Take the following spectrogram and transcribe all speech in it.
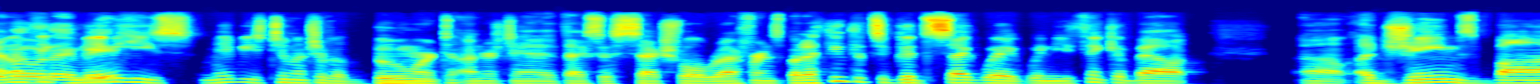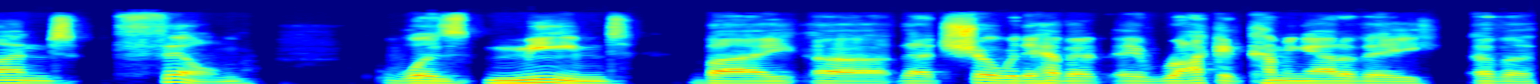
I don't what think I maybe mean? he's maybe he's too much of a boomer to understand that that's a sexual reference. But I think that's a good segue when you think about uh, a James Bond film was memed by uh, that show where they have a, a rocket coming out of a of a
